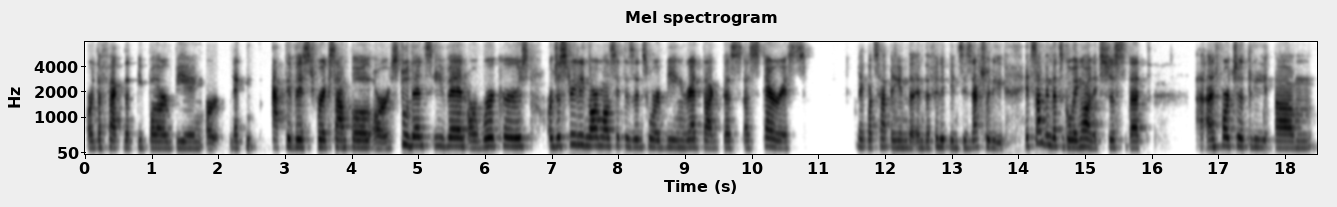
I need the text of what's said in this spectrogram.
or the fact that people are being or like activists for example or students even or workers or just really normal citizens who are being red tagged as, as terrorists. Like what's happening in the in the philippines is actually it's something that's going on. It's just that uh, unfortunately um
